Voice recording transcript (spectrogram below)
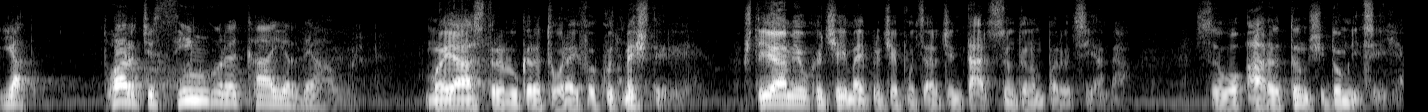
Iată, toarce singură caier de aur. Măiastră lucrătură ai făcut meștere. Știam eu că cei mai pricepuți argintari sunt în împărăția mea. Să o arătăm și domniței.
